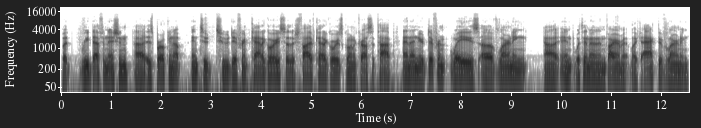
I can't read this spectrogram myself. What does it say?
but redefinition uh, is broken up into two different categories. So there's five categories going across the top, and then your different ways of learning uh, in within an environment like active learning,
